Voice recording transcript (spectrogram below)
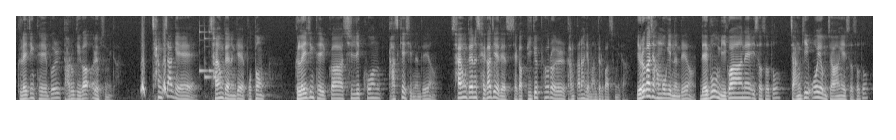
글레이징 테이프를 다루기가 어렵습니다. 창짝에 사용되는 게 보통 글레이징 테이프와 실리콘, 가스켓이 있는데요. 사용되는 세 가지에 대해서 제가 비교표를 간단하게 만들어 봤습니다. 여러 가지 항목이 있는데요. 내부 미관에 있어서도 장기 오염 저항에 있어서도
